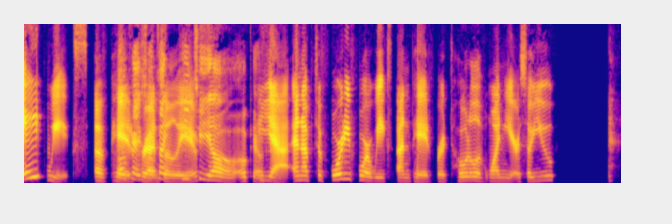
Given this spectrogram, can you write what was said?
eight weeks of paid okay, so it's like leave. PTO. Okay, okay. Yeah, and up to 44 weeks unpaid for a total of one year. So you,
